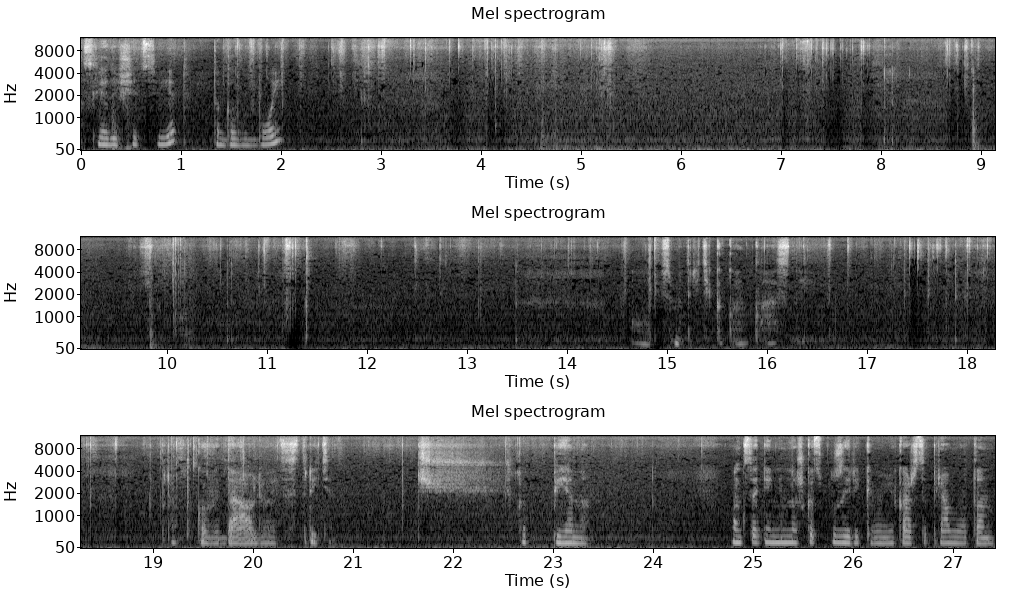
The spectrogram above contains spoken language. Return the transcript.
Следующий цвет это голубой. Ой, смотрите, какой он классный. Прям такой выдавливается, смотрите. Как пена. Он, кстати, немножко с пузыриками. Мне кажется, прям вот он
